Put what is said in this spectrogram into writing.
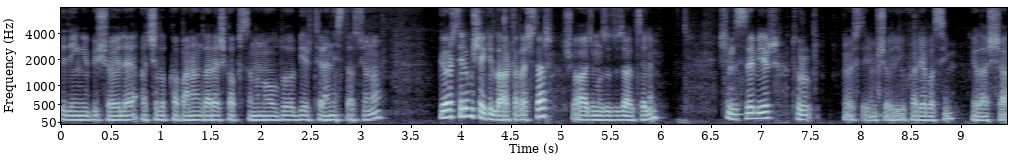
dediğim gibi şöyle açılıp kapanan garaj kapısının olduğu bir tren istasyonu. Görseli bu şekilde arkadaşlar. Şu ağacımızı düzeltelim. Şimdi size bir tur göstereyim. Şöyle yukarıya basayım ya da aşağı.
